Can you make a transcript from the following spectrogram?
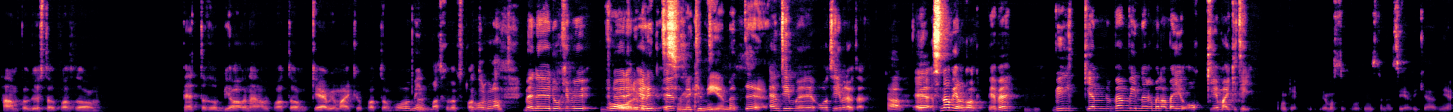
Hampe och Gustav har vi pratat om. Petter och Bjarne har vi pratat om. Gary och Mike har vi pratat om. Och min Ja. match har vi också Det pratat var det om. väl allt. Men eh, då kan vi... Var det väl en- inte en- så mycket mer med det? En timme och tio minuter. Ja. Eh, snabb genomgång, BB. Mhm. Vilken, vem vinner mellan mig och eh, Mikey T? Okej, jag måste åtminstone se vilka ni är.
